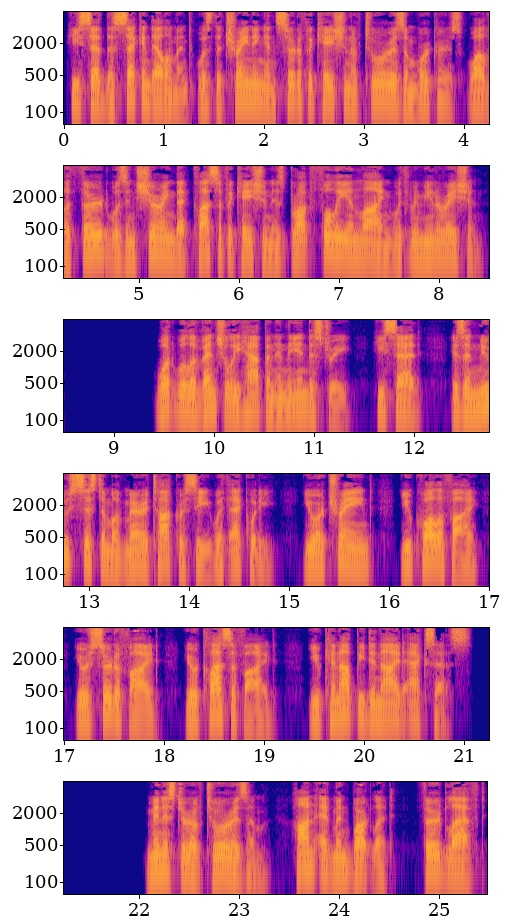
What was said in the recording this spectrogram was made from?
He said the second element was the training and certification of tourism workers while the third was ensuring that classification is brought fully in line with remuneration. What will eventually happen in the industry, he said, is a new system of meritocracy with equity, you are trained, you qualify, you're certified, you're classified, you cannot be denied access. Minister of Tourism, Hon Edmund Bartlett, third left,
